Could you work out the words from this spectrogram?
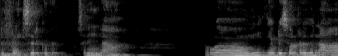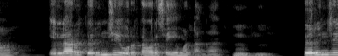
டிஃப்ரென்ஸ் இருக்குது. சரிங்களா? எப்படி சொல்றதுன்னா எல்லாரும் தெரிஞ்சு ஒரு தவறை செய்ய மாட்டாங்க. தெரிஞ்சு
